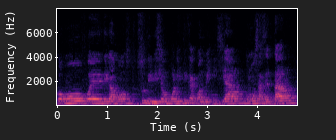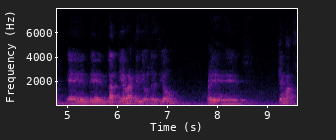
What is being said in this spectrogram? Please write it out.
cómo fue, digamos, su división política cuando iniciaron, cómo se asentaron en, en la tierra que Dios les dio, eh, ¿qué más?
